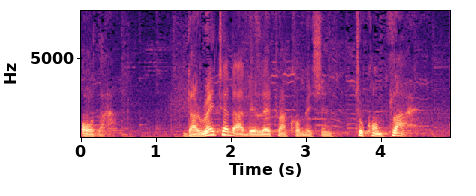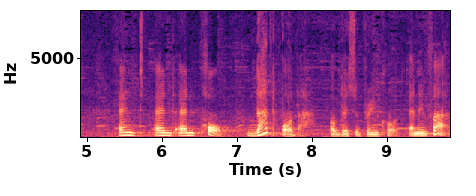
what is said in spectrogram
order directed at the Electoral Commission to comply. And, and, and Paul, that order of the Supreme Court, and in fact,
